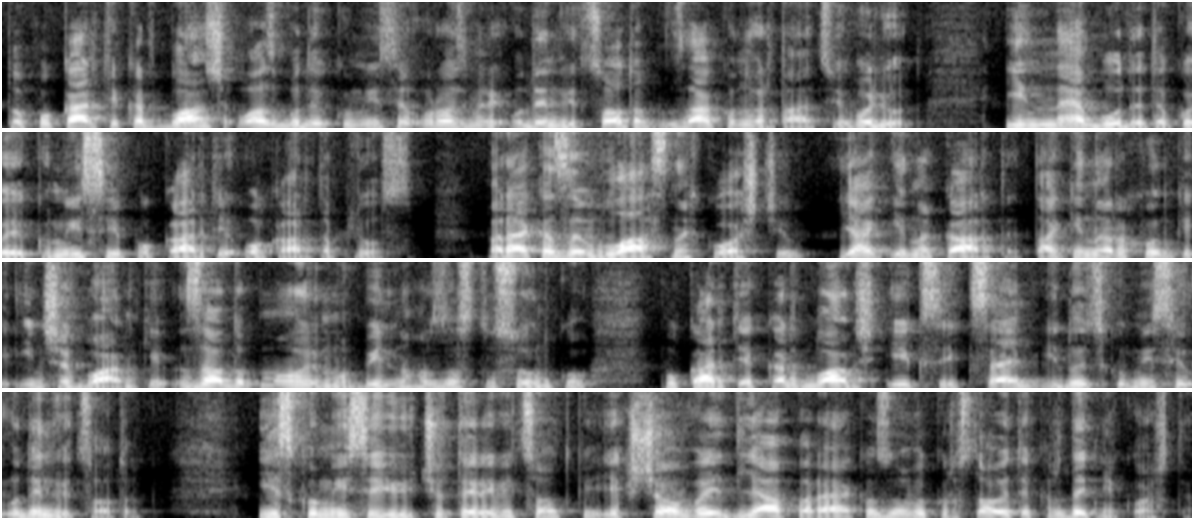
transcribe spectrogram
то по карті CartBlanche у вас буде комісія у розмірі 1% за конвертацію валют. І не буде такої комісії по карті Окарта Плюс. Перекази власних коштів, як і на карти, так і на рахунки інших банків за допомогою мобільного застосунку по карті CartBlanche XXL йдуть з комісією 1%. І з комісією 4%, якщо ви для переказу використовуєте кредитні кошти.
